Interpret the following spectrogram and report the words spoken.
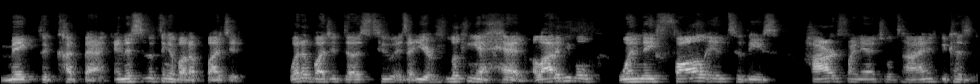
make the cutback. And this is the thing about a budget. What a budget does too is that you're looking ahead. A lot of people, when they fall into these hard financial times, because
